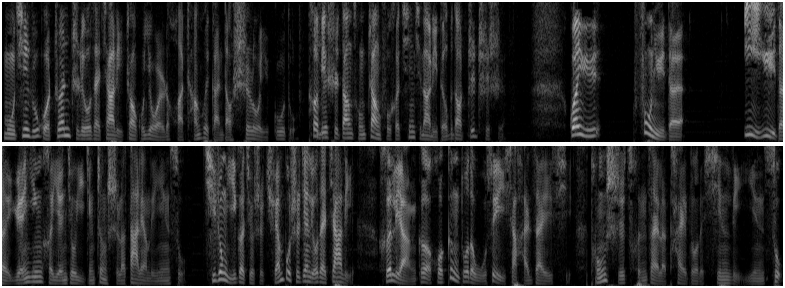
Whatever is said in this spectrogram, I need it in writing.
母亲如果专职留在家里照顾幼儿的话，常会感到失落与孤独，特别是当从丈夫和亲戚那里得不到支持时。关于妇女的抑郁的原因和研究已经证实了大量的因素，其中一个就是全部时间留在家里，和两个或更多的五岁以下孩子在一起，同时存在了太多的心理因素。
